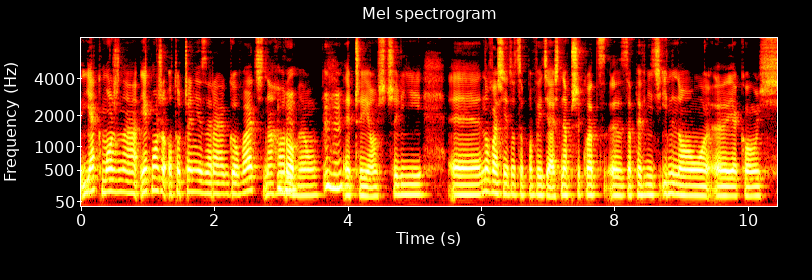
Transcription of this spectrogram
jak, można, jak może otoczenie zareagować na chorobę mm-hmm. czyjąś, czyli e, no właśnie to, co powiedziałaś, na przykład e, zapewnić inną jakąś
